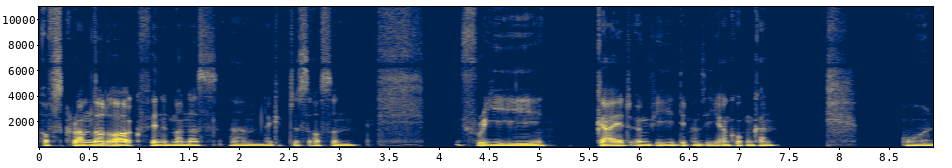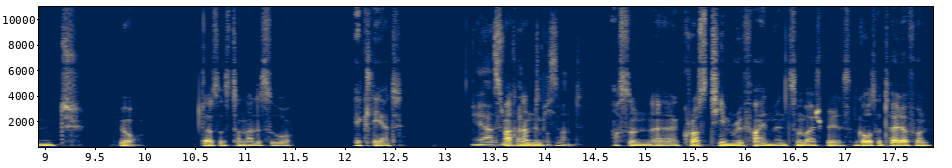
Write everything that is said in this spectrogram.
auf scrum.org findet man das. Ähm, da gibt es auch so ein Free Guide irgendwie, den man sich angucken kann. Und ja, das ist dann alles so erklärt. Ja, das super dann interessant. Auch so ein äh, Cross-Team-Refinement zum Beispiel ist ein großer Teil davon,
